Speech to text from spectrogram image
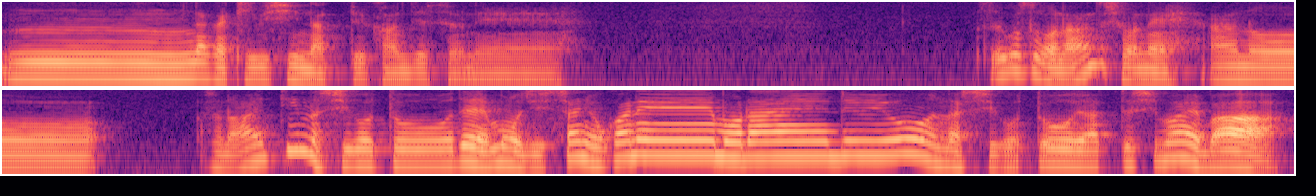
うーん、なんか厳しいなっていう感じですよね。それこそ何でしょうね。あのその IT の仕事でもう実際にお金もらえるような仕事をやってしまえば、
